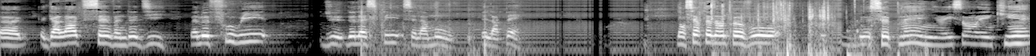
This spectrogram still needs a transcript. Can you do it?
euh, Galates 5, 22 dit, mais le fruit du, de l'esprit, c'est l'amour et la paix. Donc certains d'entre vous se plaignent, ils sont inquiets.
